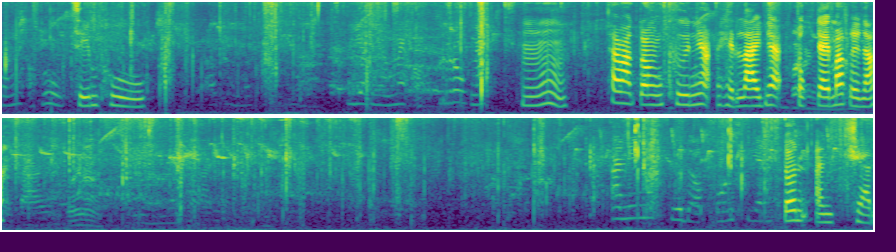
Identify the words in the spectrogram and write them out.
ยังไม่ออกลูกสีชมพูยังยังไม่ออกลูกนะ อืม ถ้ามาตอนคืนเนี่ย เห็นลายเนี่ยตกใจมากเลยนะ อันนี้มันคือดอกโป๊ยเซียน ต้นอัญชัน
